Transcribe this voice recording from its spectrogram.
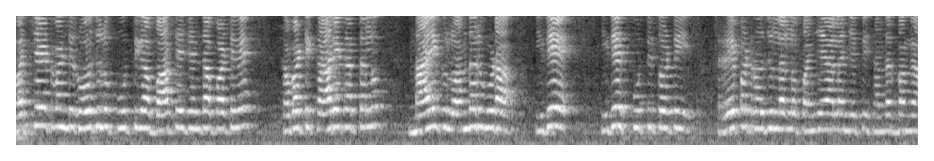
వచ్చేటువంటి రోజులు పూర్తిగా భారతీయ జనతా పార్టీవే. కాబట్టి కార్యకర్తలు నాయకులు అందరూ కూడా ఇదే ఇదే స్ఫూర్తితోటి రేపటి రోజులలో పనిచేయాలని చెప్పి సందర్భంగా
